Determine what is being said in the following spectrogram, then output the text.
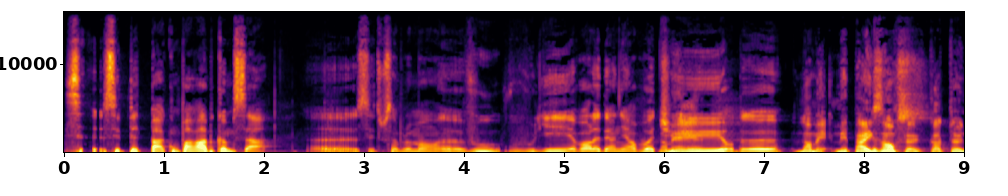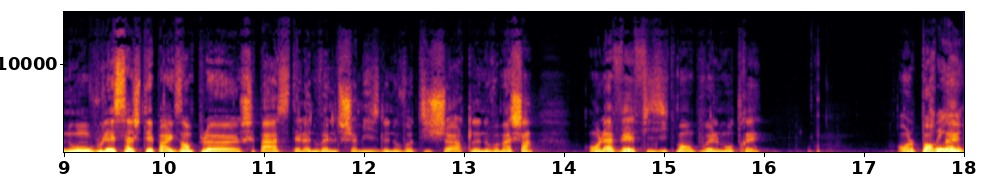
c'est peut-être pas comparable comme ça. Euh, c'est tout simplement euh, vous, vous vouliez avoir la dernière voiture de. Non, mais, mais par exemple, course. quand euh, nous on voulait s'acheter, par exemple, euh, je sais pas, c'était la nouvelle chemise, le nouveau t-shirt, le nouveau machin, on l'avait physiquement, on pouvait le montrer. On le portait. Oui.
